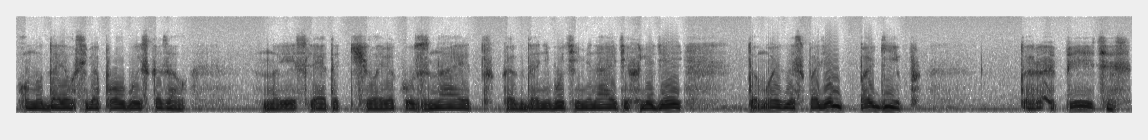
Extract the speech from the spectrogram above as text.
он ударил себя по лбу и сказал, «Но если этот человек узнает когда-нибудь имена этих людей, то мой господин погиб». «Торопитесь!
